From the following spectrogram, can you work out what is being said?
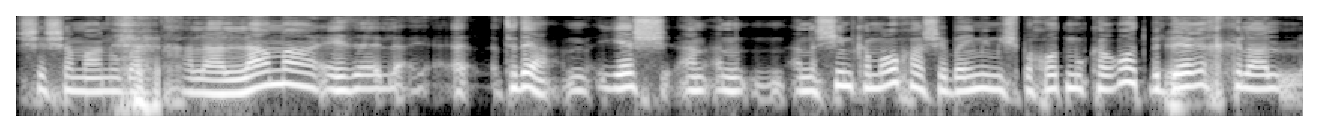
ששמענו בהתחלה? למה... אתה יודע, יש אנ- אנ- אנשים כמוך שבאים ממשפחות מוכרות, בדרך כלל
